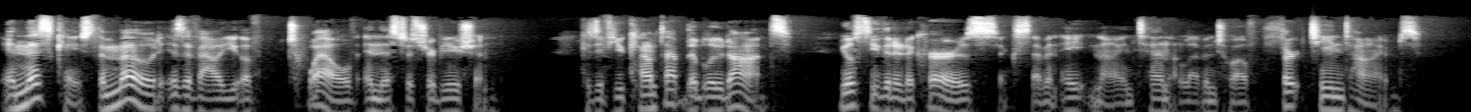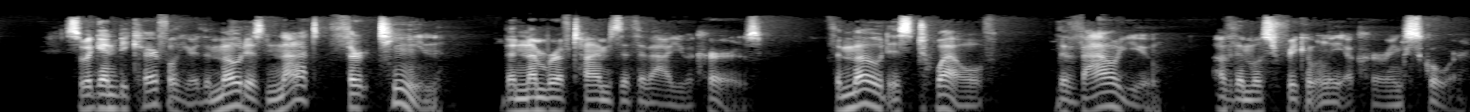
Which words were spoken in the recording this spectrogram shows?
In this case, the mode is a value of 12 in this distribution. Because if you count up the blue dots, you'll see that it occurs 6, 7, 8, 9, 10, 11, 12, 13 times. So again, be careful here. The mode is not 13, the number of times that the value occurs. The mode is 12, the value of the most frequently occurring score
